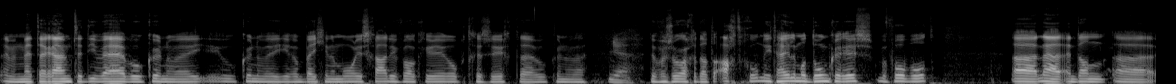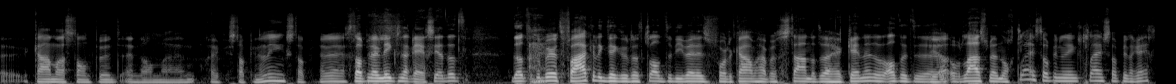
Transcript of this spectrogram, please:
en met de ruimte die we hebben, hoe kunnen we, hoe kunnen we hier een beetje een mooie schaduwval creëren op het gezicht? Eh, hoe kunnen we Ja. ervoor zorgen dat de achtergrond niet helemaal donker is, bijvoorbeeld? Eh, nou ja, en dan eh camera standpunt en dan nog even een stapje naar links, stapje naar rechts. Stap je naar links, naar rechts. Ja, dat, dat gebeurt vaak. En ik denk ook dat klanten die wel eens voor de camera hebben gestaan, dat we herkennen. Dat altijd eh, Ja. op het laatste moment nog een klein stapje naar links, klein stapje naar rechts.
